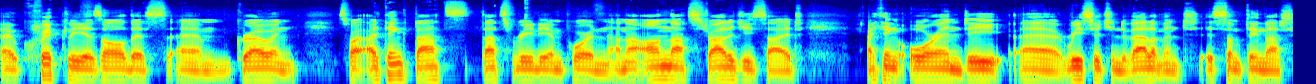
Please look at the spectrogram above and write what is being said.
how quickly is all this um, growing? So I, I think that's that's really important. And on that strategy side, I think R and D, uh, research and development, is something that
